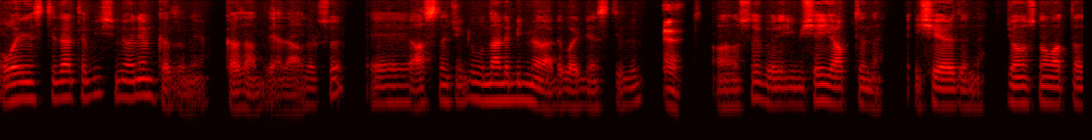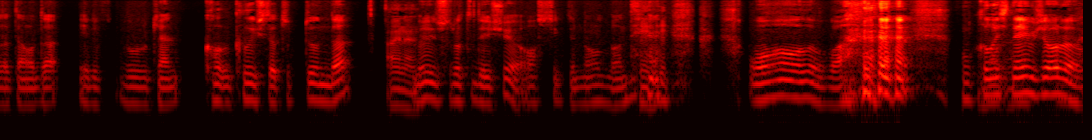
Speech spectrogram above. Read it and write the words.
O Valerian Steel'ler tabii şimdi önem kazanıyor. Kazandı yani daha doğrusu. Ee, aslında çünkü bunlar da bilmiyorlardı Valerian Steel'in. Evet. Ondan sonra böyle bir şey yaptığını, işe yaradığını. Jon Snow hatta zaten o da herif vururken kıl- kılıçla tuttuğunda Aynen. böyle suratı değişiyor. Oh siktir ne oldu lan diye. Oha oğlum falan. Bu kılıç neymiş oğlum?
